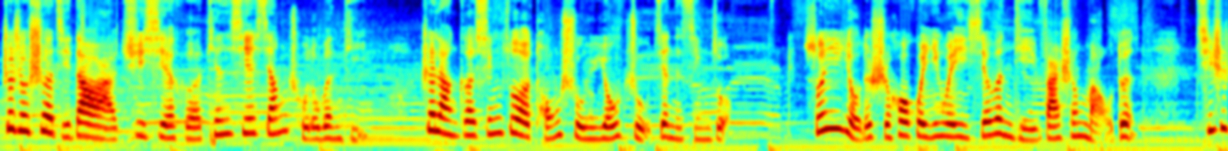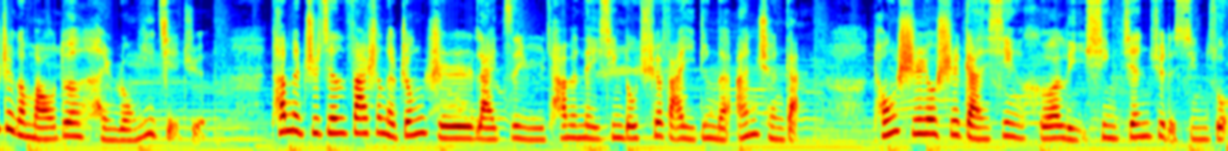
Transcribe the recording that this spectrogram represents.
这就涉及到啊，巨蟹和天蝎相处的问题。这两个星座同属于有主见的星座，所以有的时候会因为一些问题发生矛盾。其实这个矛盾很容易解决。他们之间发生的争执来自于他们内心都缺乏一定的安全感，同时又是感性和理性兼具的星座。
